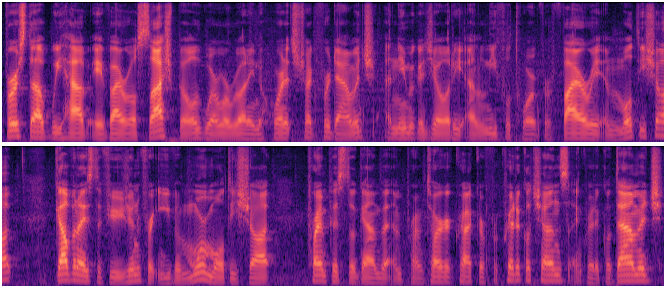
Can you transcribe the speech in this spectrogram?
First up, we have a viral slash build where we're running Hornet Strike for damage, Anemic Agility, and Lethal Torrent for fire rate and multi-shot, Galvanized Diffusion for even more multi-shot, Prime Pistol Gambit and Prime Target Cracker for critical chance and critical damage.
